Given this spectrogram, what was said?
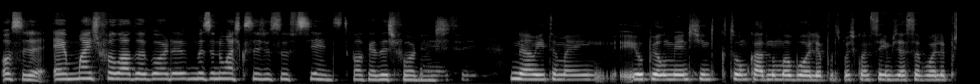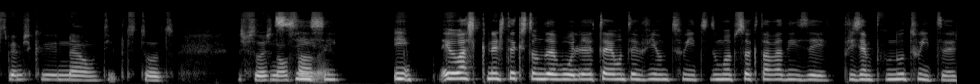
ou seja, é mais falado agora, mas eu não acho que seja o suficiente, de qualquer das formas. sim. Não, e também eu pelo menos sinto que estou um bocado numa bolha, porque depois quando saímos dessa bolha percebemos que não, tipo, de todo. As pessoas não Sim, sabem. sim. E eu acho que nesta questão da bolha, até ontem vi um tweet de uma pessoa que estava a dizer, por exemplo, no Twitter,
